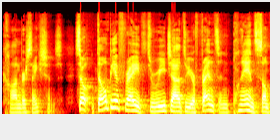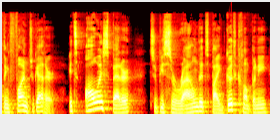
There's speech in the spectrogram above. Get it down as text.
conversations. So don't be afraid to reach out to your friends and plan something fun together. It's always better to be surrounded by good company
